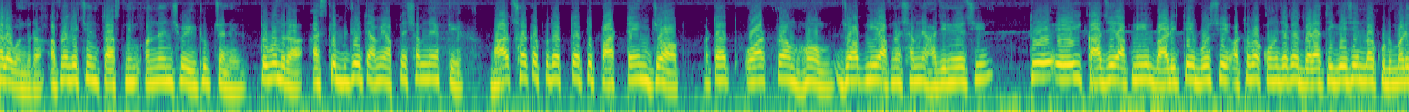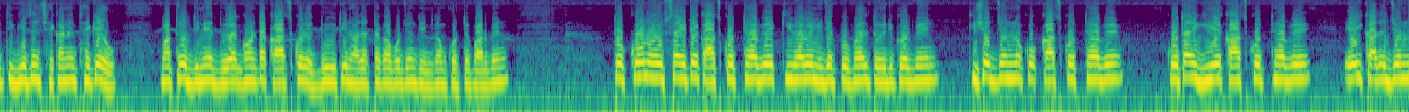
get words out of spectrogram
হ্যালো বন্ধুরা, আপনারা দেখছেন তাসনিম অনলাইন সেবা ইউটিউব চ্যানেল তো বন্ধুরা, আজকের ভিডিওতে আমি আপনার সামনে একটি ভারত সরকার প্রদত্ত একটি পার্ট টাইম জব অর্থাৎ ওয়ার্ক ফ্রম হোম জব নিয়ে আপনার সামনে হাজির হয়েছি। তো এই কাজে আপনি বাড়িতে বসে অথবা কোনো জায়গায় বেড়াতে গিয়েছেন বা কুটুম্বাড়িতে গিয়েছেন, সেখানে থেকেও মাত্র দিনে দু এক ঘণ্টা কাজ করে দুই তিন হাজার টাকা পর্যন্ত ইনকাম করতে পারবেন। তো কোন ওয়েবসাইটে কাজ করতে হবে, কীভাবে নিজের প্রোফাইল তৈরি করবেন, কিসের জন্য কাজ করতে হবে, কোথায় গিয়ে কাজ করতে হবে এই কাজের জন্য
